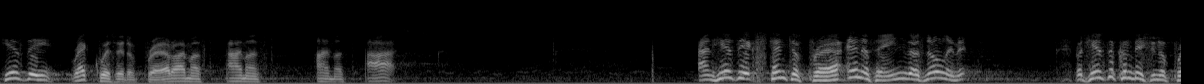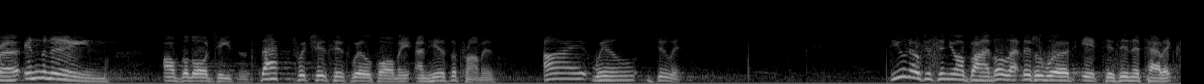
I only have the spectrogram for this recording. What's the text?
Here's the requisite of prayer. I must, I must, I must ask. And here's the extent of prayer. Anything, there's no limit. But here's the condition of prayer in the name of the Lord Jesus. That which is His will for me. And here's the promise. I will do it. Do you notice in your Bible that little word it is in italics?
